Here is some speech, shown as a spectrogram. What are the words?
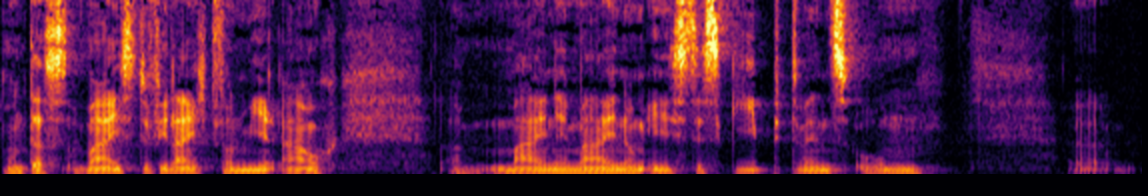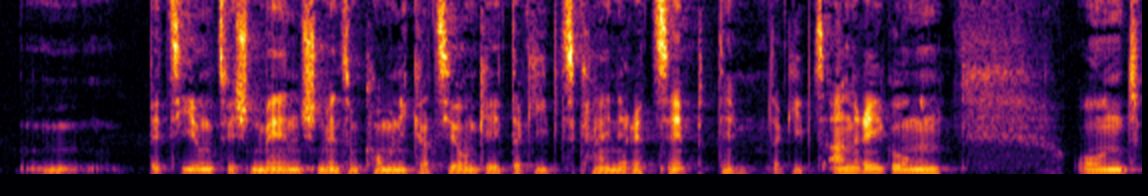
Und das weißt du vielleicht von mir auch. Meine Meinung ist, es gibt, wenn es um äh, Beziehung zwischen Menschen, wenn es um Kommunikation geht, da gibt es keine Rezepte. Da gibt es Anregungen und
